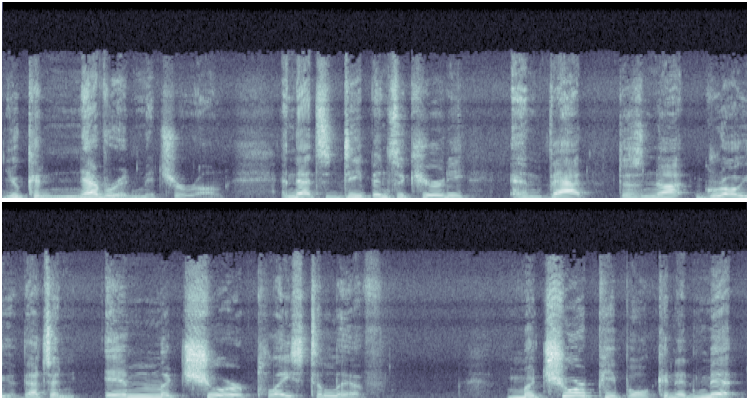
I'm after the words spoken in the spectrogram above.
You can never admit you're wrong. And that's deep insecurity, and that does not grow you. That's an immature place to live. Mature people can admit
